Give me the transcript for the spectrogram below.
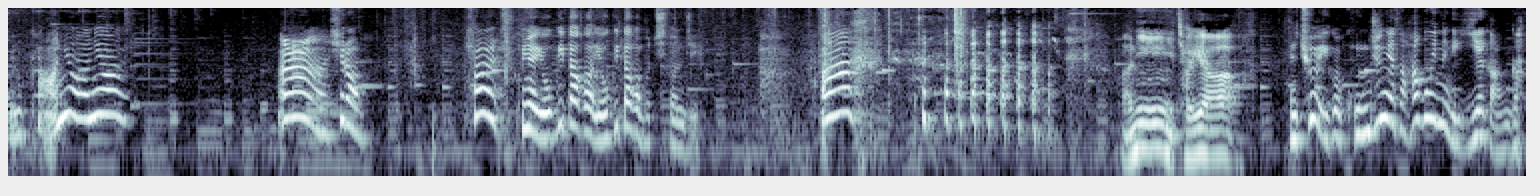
이렇게? 아니야, 아니야. 아, 싫어. 차라리 그냥 여기다가, 여기다가 붙이던지. 아, 아니 자기야. 애초에 이걸 공중에서 하고 있는 게 이해가 안 가.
